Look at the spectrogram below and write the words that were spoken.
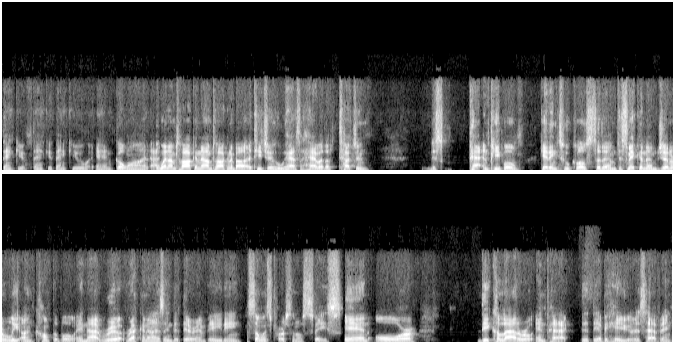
thank you, thank you, thank you, and go on. When I'm talking, I'm talking about a teacher who has a habit of touching, just patting people getting too close to them, just making them generally uncomfortable and not re- recognizing that they're invading someone's personal space and or the collateral impact that their behavior is having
